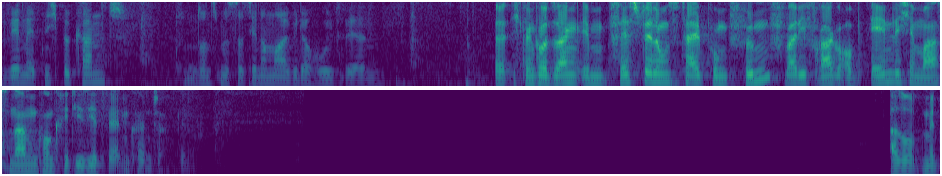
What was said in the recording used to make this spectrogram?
wäre mir jetzt nicht bekannt. Sonst müsste das hier nochmal wiederholt werden. Äh, Ich kann kurz sagen, im Feststellungsteil Punkt 5 war die Frage, ob ähnliche Maßnahmen konkretisiert werden könnte. Also mit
